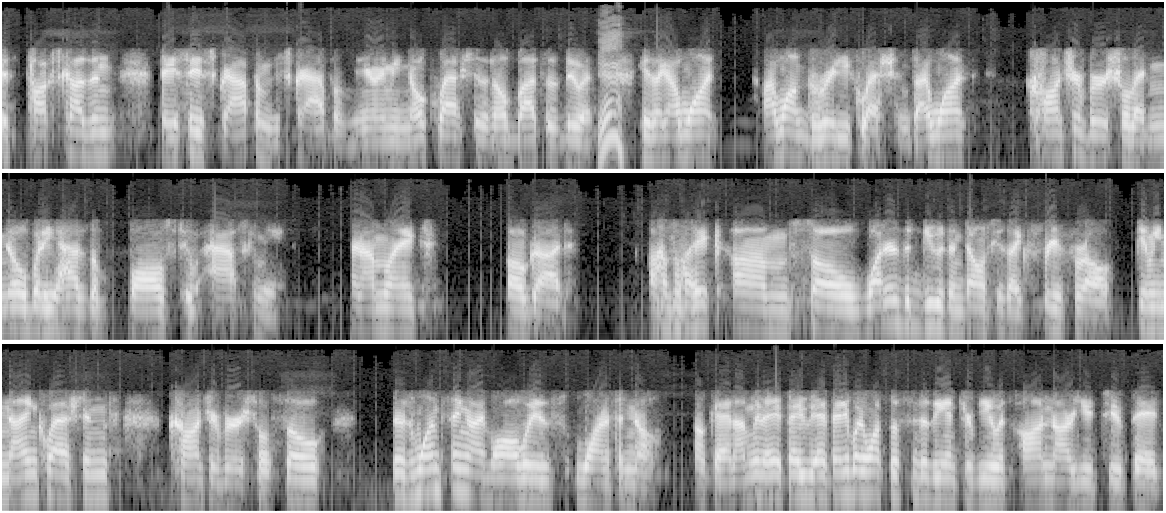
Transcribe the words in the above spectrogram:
it's Pac's cousin. They say scrap them, scrap them. You know what I mean? No questions, no buts. Let's do it. Yeah. He's like, I want, I want gritty questions. I want controversial that nobody has the balls to ask me. And I'm like, oh god. I'm like, um, so what are the do's and don'ts? He's like, free for all. Give me nine questions, controversial. So there's one thing I've always wanted to know. Okay, and I'm gonna if, if anybody wants to listen to the interview, it's on our YouTube page,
